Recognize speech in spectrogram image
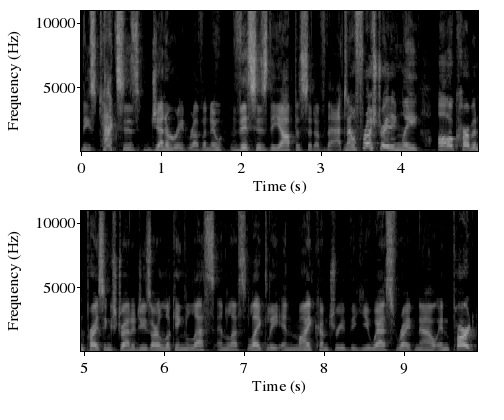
These taxes generate revenue. This is the opposite of that. Now, Frustratingly, all carbon pricing strategies are looking less and less likely in my country, the US, right now, in part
